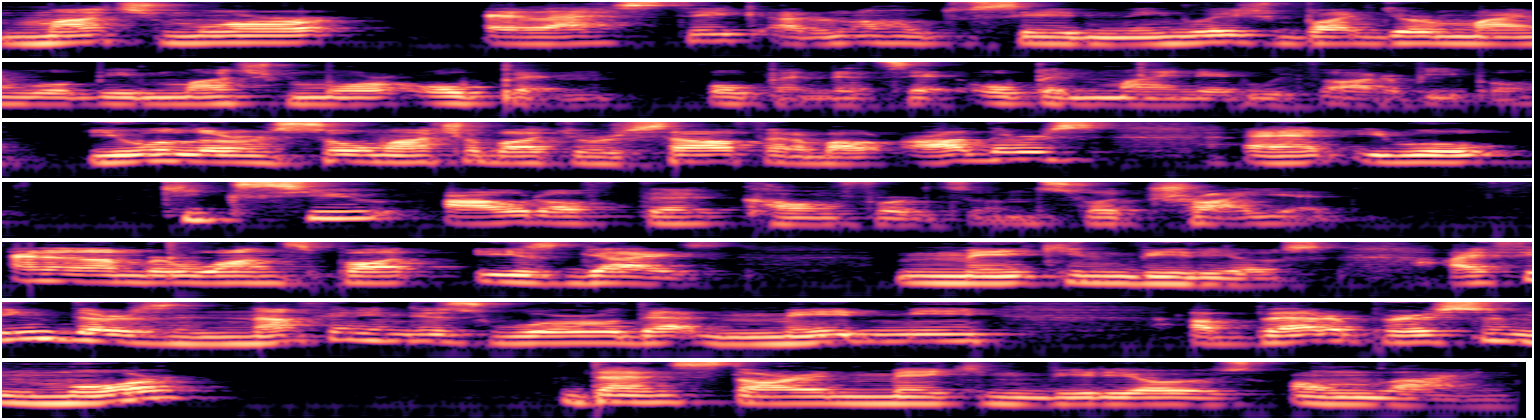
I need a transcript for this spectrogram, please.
much more elastic. I don't know how to say it in english but your mind will be much more open open let's say open minded with other people. You will learn so much about yourself and about others and it will kicks you out of the comfort zone. So try it. And the number one spot is guys making videos. I think there's nothing in this world that made me a better person more than starting making videos online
